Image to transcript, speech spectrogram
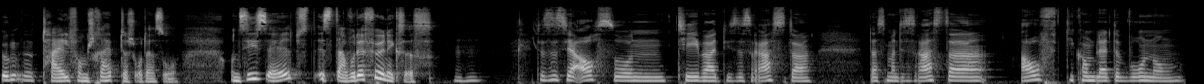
Irgendein Teil vom Schreibtisch oder so. Und sie selbst ist da, wo der Phönix ist. Mhm. Das ist ja auch so ein Thema, dieses Raster, dass man das Raster auf die komplette Wohnung,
